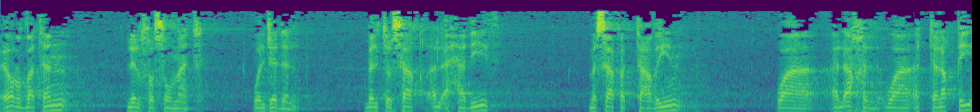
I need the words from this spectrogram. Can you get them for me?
عرضة للخصومات والجدل. بل تساق الأحاديث مساق التعظيم والأخذ والتلقي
